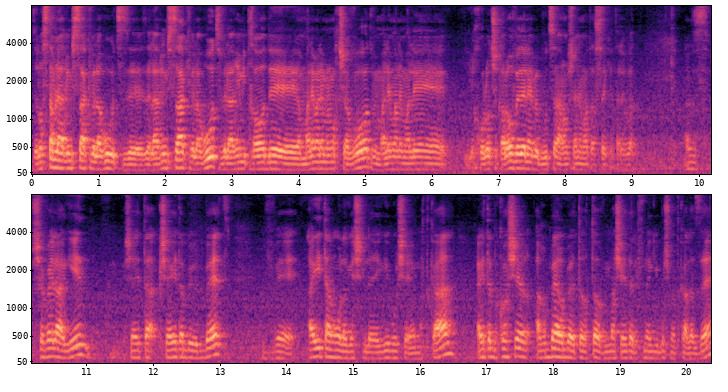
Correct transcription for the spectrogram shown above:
זה לא סתם להרים שק ולרוץ, זה, זה להרים שק ולרוץ ולהרים איתך עוד אה, מלא מלא מלא מחשבות ומלא מלא מלא יכולות שאתה לא עובד עליהן בקבוצה, לא משנה מה תעשה, כי אתה לבד. אז שווה להגיד, שהיית, כשהיית בי"ב והיית אמור לגשת לגיבוש מטכ"ל, היית בכושר הרבה הרבה יותר טוב ממה שהיית לפני גיבוש מטכ"ל הזה.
